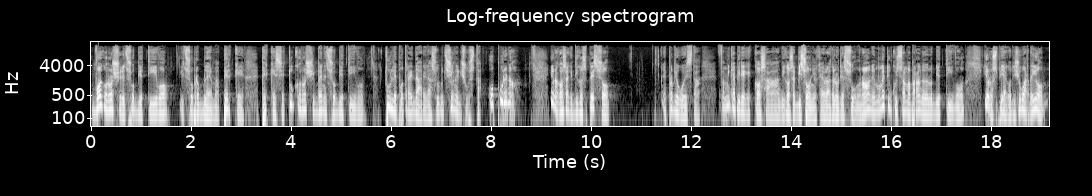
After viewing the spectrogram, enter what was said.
vuoi conoscere il suo obiettivo, il suo problema. Perché? Perché se tu conosci bene il suo obiettivo, tu le potrai dare la soluzione giusta oppure no. Io una cosa che dico spesso è proprio questa. Fammi capire che cosa, di cosa hai bisogno, che ora te lo riassumo, no? Nel momento in cui stiamo parlando dell'obiettivo, io lo spiego, dici guarda, io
